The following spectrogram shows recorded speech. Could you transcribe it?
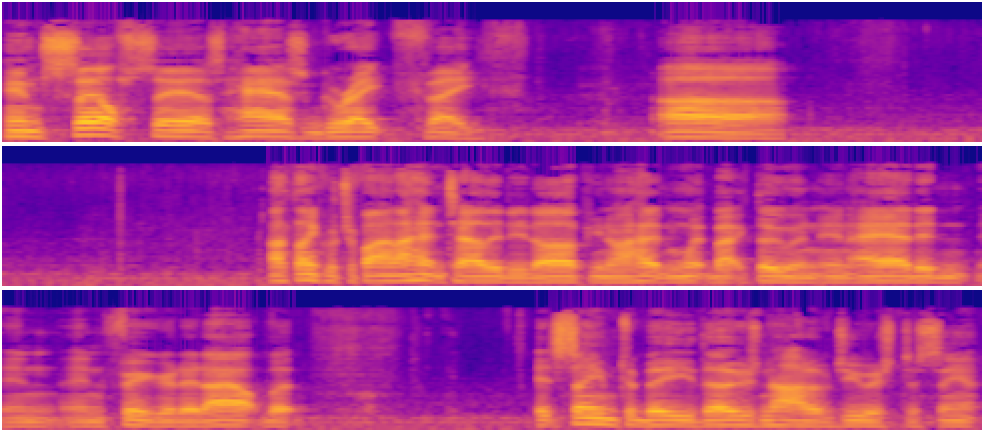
himself says has great faith. Uh, I think what you find, I hadn't tallied it up. You know, I hadn't went back through and, and added and, and figured it out, but it seemed to be those not of Jewish descent.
